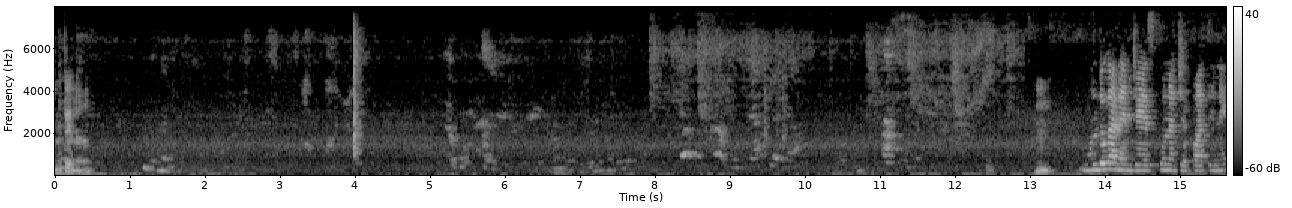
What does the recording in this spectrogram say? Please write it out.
అంతేనా. ముందుగా నేను చేసుకున్న చపాతీని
